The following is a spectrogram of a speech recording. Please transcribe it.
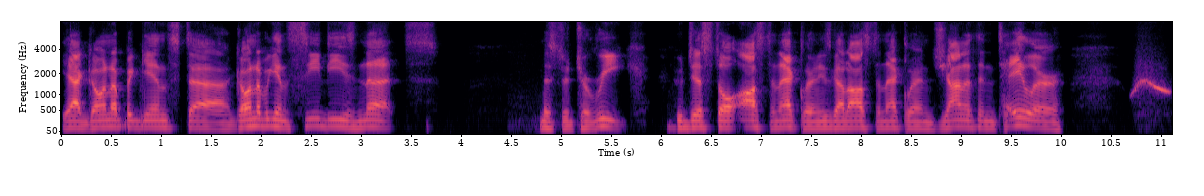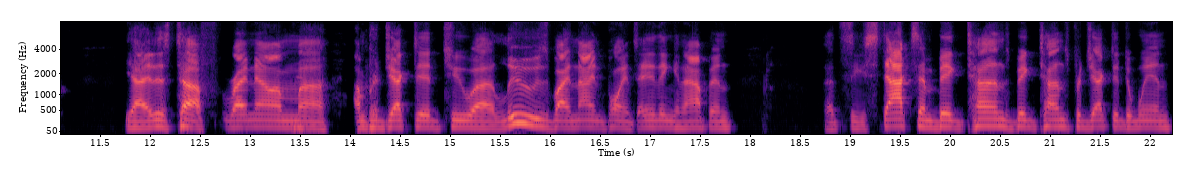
yeah, going up against uh going up against CD's nuts, Mr. Tariq, who just stole Austin Ekeler, and he's got Austin Ekeler and Jonathan Taylor. Yeah, it is tough. Right now, I'm uh I'm projected to uh lose by nine points. Anything can happen. Let's see. Stacks and big tons. Big tons projected to win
